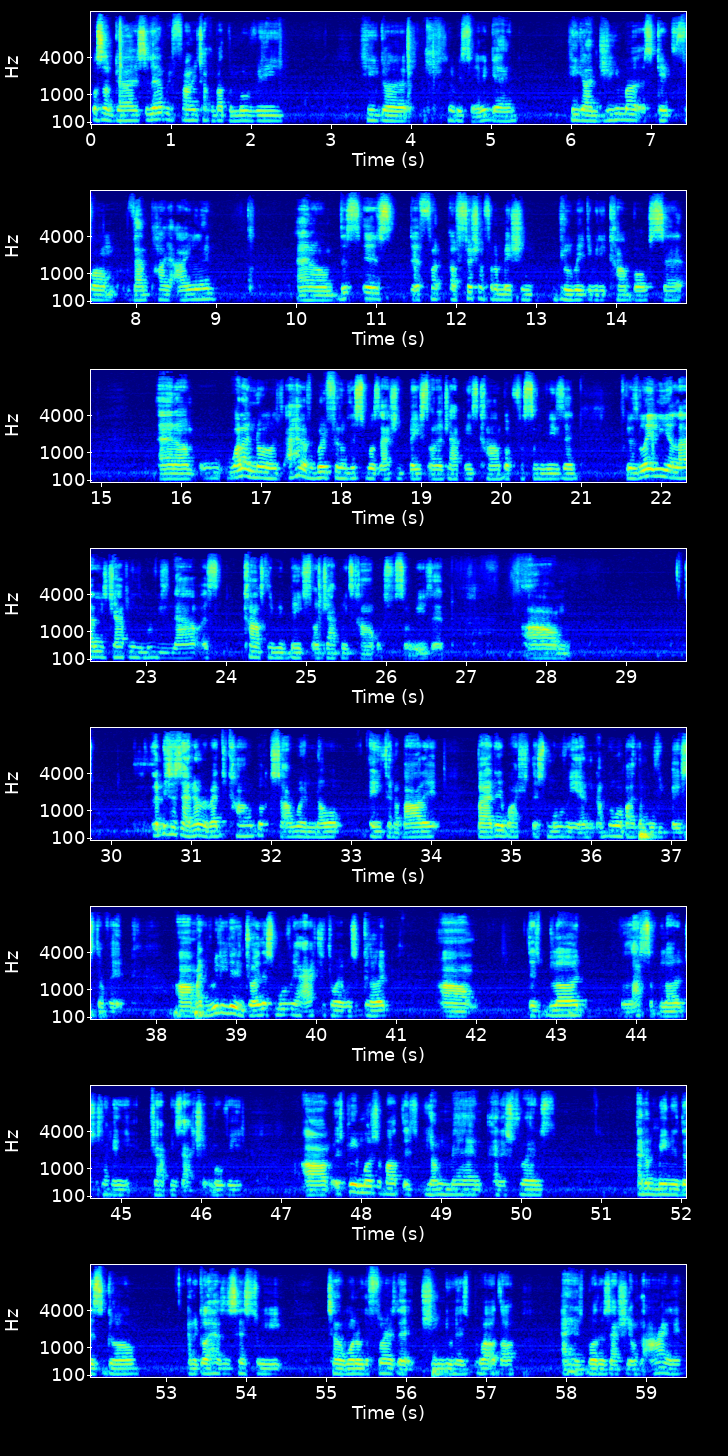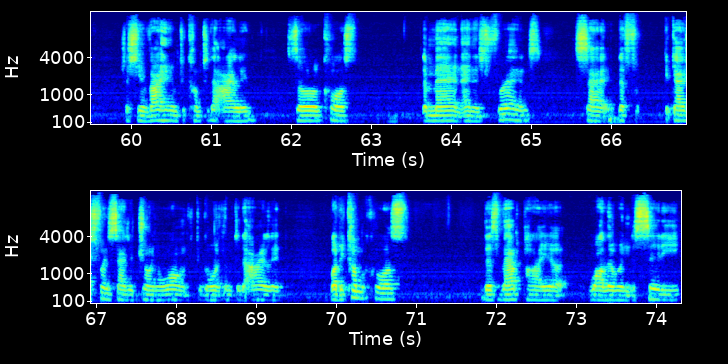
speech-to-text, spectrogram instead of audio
What's up, guys? Today we finally talking about the movie Higa. Let me say it again. Higanjima escaped from Vampire Island, and um, this is the official Funimation Blu-ray DVD combo set. And um, what I know is I had a weird feeling this was actually based on a Japanese comic book for some reason, because lately a lot of these Japanese movies now is constantly being based on Japanese comic books for some reason. Um, let me just say I never read the comic book, so I wouldn't know anything about it. But I did watch this movie, and I'm going by the movie based of it. Um, I really did enjoy this movie. I actually thought it was good. Um, there's blood, lots of blood, just like any Japanese action movie. Um, it's pretty much about this young man and his friends end up meeting this girl, and the girl has this history telling one of the friends that she knew his brother, and his brother's actually on the island. So she invited him to come to the island. So of course, the man and his friends decided the the guy's friends decided to join along to go with him to the island. But they come across this vampire while they were in the city,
